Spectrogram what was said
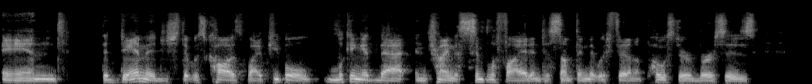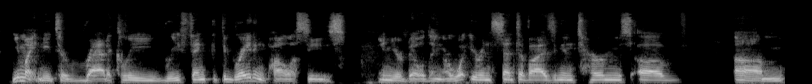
And the damage that was caused by people looking at that and trying to simplify it into something that would fit on a poster versus you might need to radically rethink the grading policies in your building or what you're incentivizing in terms of um,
